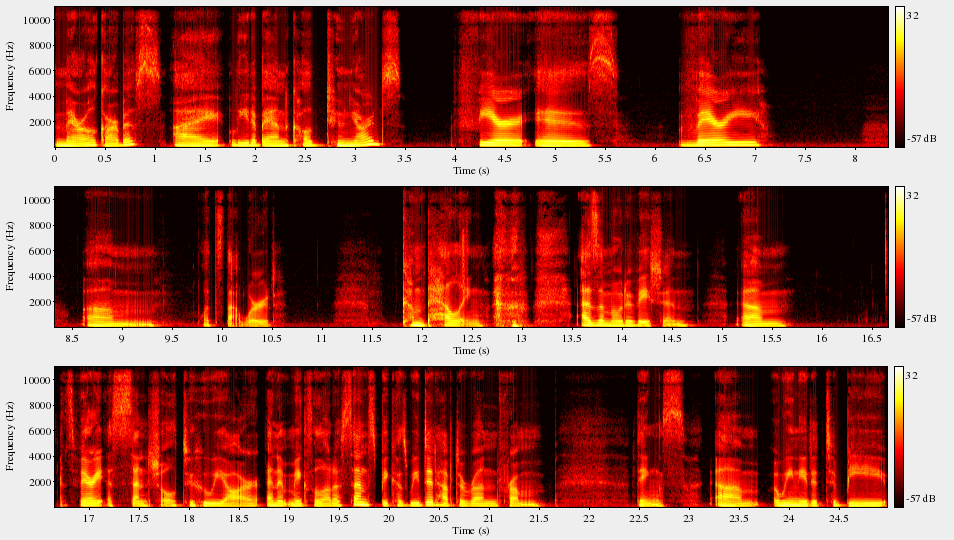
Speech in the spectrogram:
Meryl Garbus. I lead a band called Tune Yards. Fear is very, um, what's that word? Compelling as a motivation. Um, it's very essential to who we are. And it makes a lot of sense because we did have to run from things. Um, we needed to be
